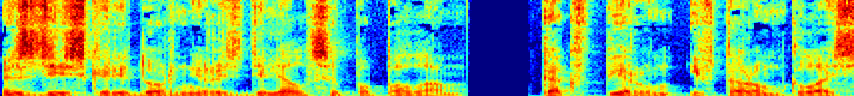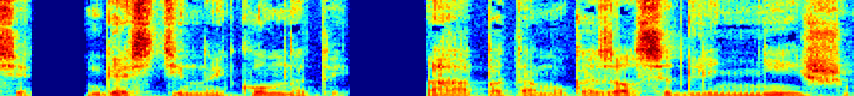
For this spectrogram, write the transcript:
Здесь коридор не разделялся пополам, как в первом и втором классе гостиной комнаты, а потому казался длиннейшим.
